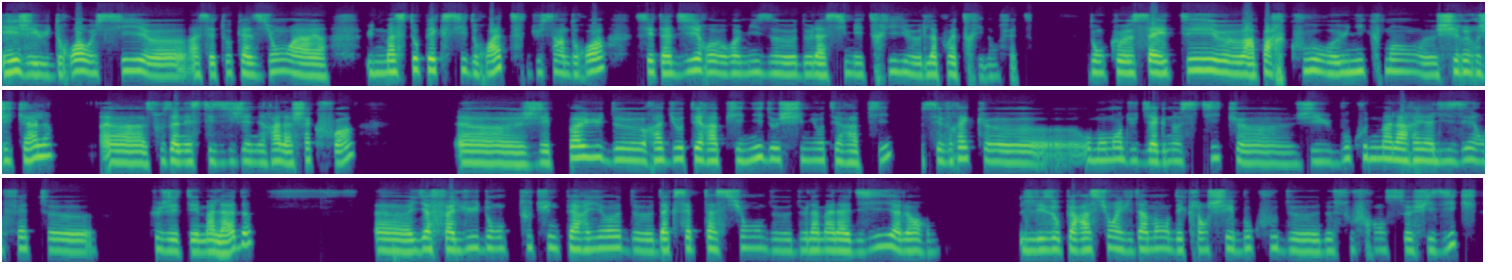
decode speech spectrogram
et j'ai eu droit aussi, à cette occasion à une mastopexie droite du sein droit, c'est-à-dire, remise, de la symétrie, de la poitrine, en fait. Donc, ça a été, un parcours, uniquement, chirurgical, sous anesthésie générale à chaque fois. Euh, j'ai pas eu de radiothérapie ni de chimiothérapie. C'est vrai que au moment du diagnostic, euh, j'ai eu beaucoup de mal à réaliser en fait euh, que j'étais malade. Euh, il a fallu donc toute une période d'acceptation de, de, la maladie. Alors les opérations évidemment ont déclenché beaucoup de, de souffrances physiques,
